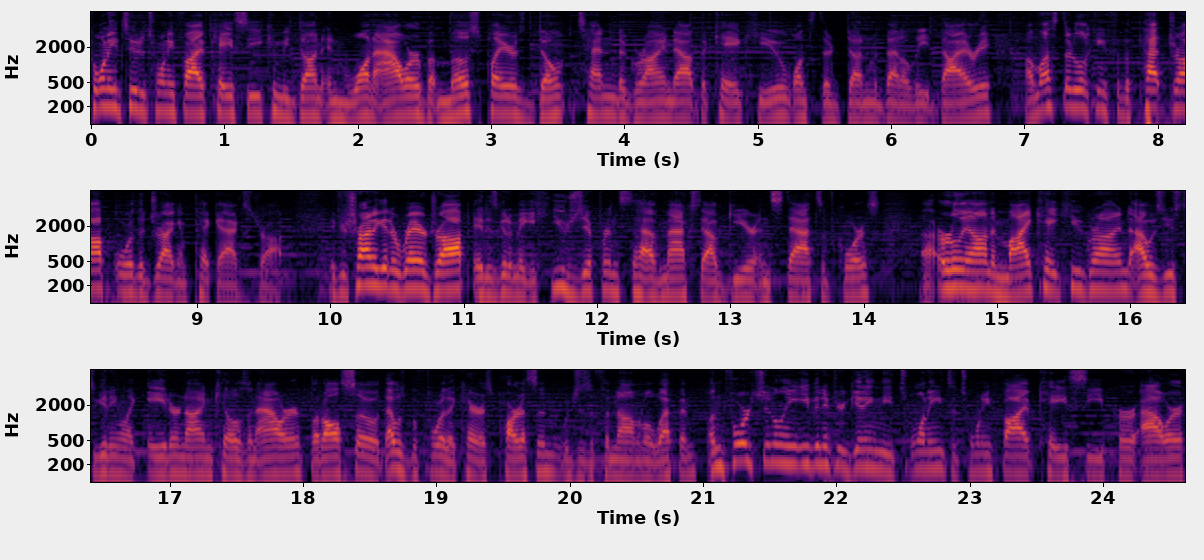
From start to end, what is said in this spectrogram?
22 to 25 KC can be done in one hour, but most players don't tend to grind out the KQ once they're done with that Elite Diary, unless they're looking for the pet drop or the Dragon Pickaxe drop. If you're trying to get a rare drop, it is going to make a huge difference to have maxed out gear and stats, of course. Uh, early on in my KQ grind, I was used to getting like 8 or 9 kills an hour, but also that was before the Keris Partisan, which is a phenomenal weapon. Unfortunately, even if you're getting the 20 to 25 KC per hour,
